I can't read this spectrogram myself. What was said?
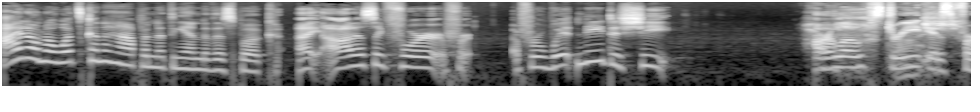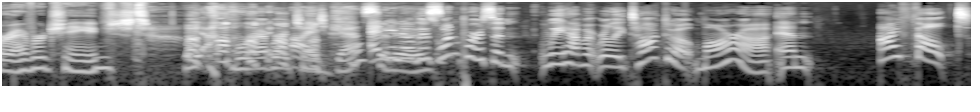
I don't know what's going to happen at the end of this book. I honestly for for for Whitney, does she Harlow oh, Street gosh. is forever changed. Yeah, forever changed. Yes, and you know, is. there's one person we haven't really talked about, Mara, and I felt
